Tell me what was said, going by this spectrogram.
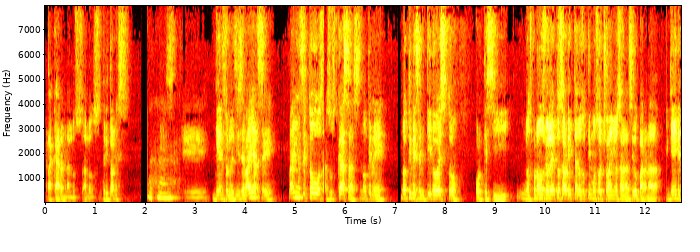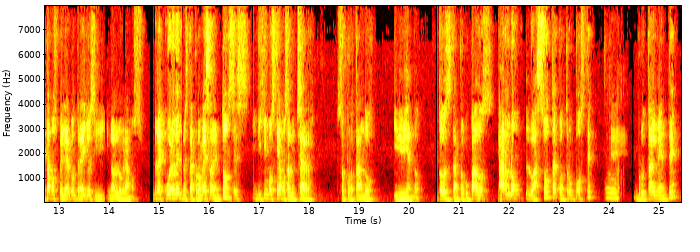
atacaran a los, a los tritones. Ujú. Eh, Genso les dice, váyanse, váyanse todos a sus casas, no tiene, no tiene sentido esto, porque si nos ponemos violentos ahorita, los últimos ocho años habrán sido para nada. Ya intentamos pelear contra ellos y, y no lo logramos. Recuerden nuestra promesa de entonces, dijimos que íbamos a luchar soportando y viviendo. Todos están preocupados. Arlong lo azota contra un poste eh, brutalmente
